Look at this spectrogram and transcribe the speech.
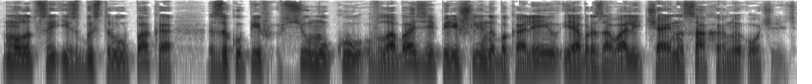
Молодцы из Быстроупака, закупив всю муку в лабазе, перешли на бакалею и образовали чайно-сахарную очередь.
